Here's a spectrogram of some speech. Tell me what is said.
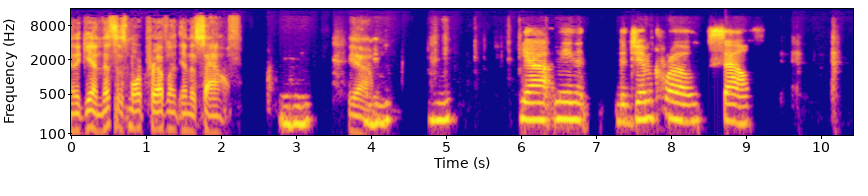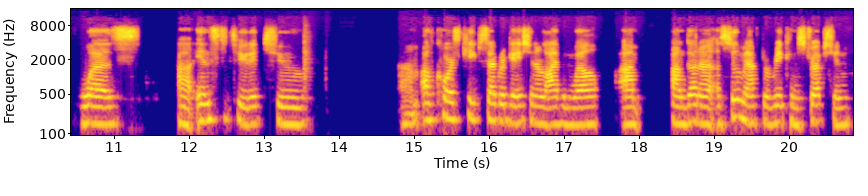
And again, this is more prevalent in the South. Mhm. Yeah, Mhm. Mhm. Yeah, I mean, the Jim Crow South was uh, instituted to, um, of course, keep segregation alive and well. Um, I'm going to assume after Reconstruction,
